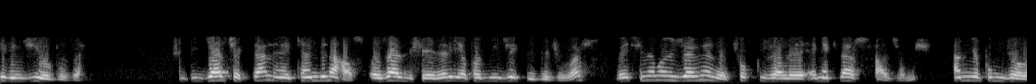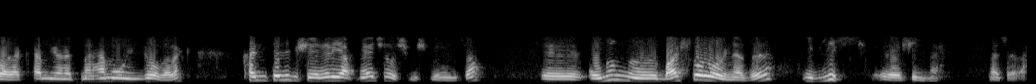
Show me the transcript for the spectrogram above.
birinci yıldızı. Çünkü gerçekten e, kendine has, özel bir şeyleri yapabilecek bir gücü var. Ve sinema üzerine de çok güzel e, emekler harcamış. Hem yapımcı olarak, hem yönetmen, hem oyuncu olarak kaliteli bir şeyleri yapmaya çalışmış bir insan. Ee, onun e, başrol oynadığı İblis e, filmi mesela.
